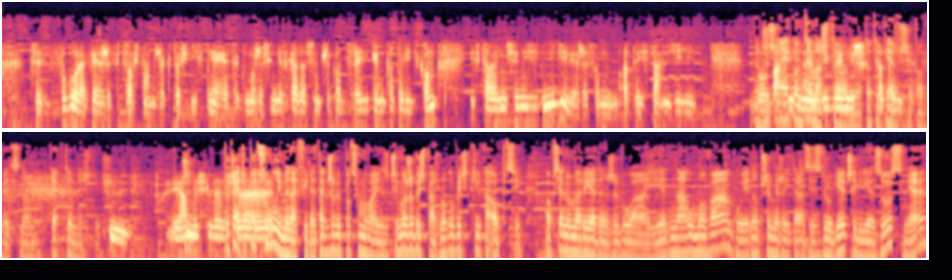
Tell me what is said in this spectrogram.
czy w ogóle wierzy w coś tam, że ktoś istnieje, tylko może się nie zgadzać na przykład z religią katolicką i wcale mi się nie, nie dziwię, że są ateistami i Grzesiu, a jaką ty masz teorię? To ty pierwszy powiedz nam. Jak ty myślisz? Hmm. Ja myślę, Poczekaj, że... to podsumujmy na chwilę, tak żeby podsumowanie. Czyli może być, patrz, mogą być kilka opcji. Opcja numer jeden, że była jedna umowa, było jedno przymierze i teraz jest drugie, czyli Jezus, nie?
